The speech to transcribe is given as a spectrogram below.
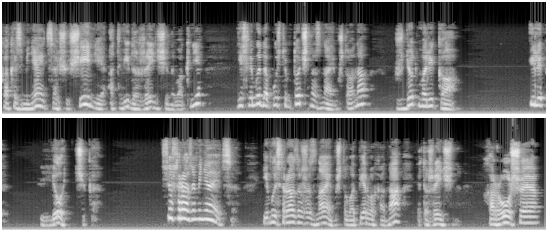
как изменяется ощущение от вида женщины в окне – если мы, допустим, точно знаем, что она ждет моряка или летчика. Все сразу меняется, и мы сразу же знаем, что, во-первых, она, эта женщина, хорошая,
